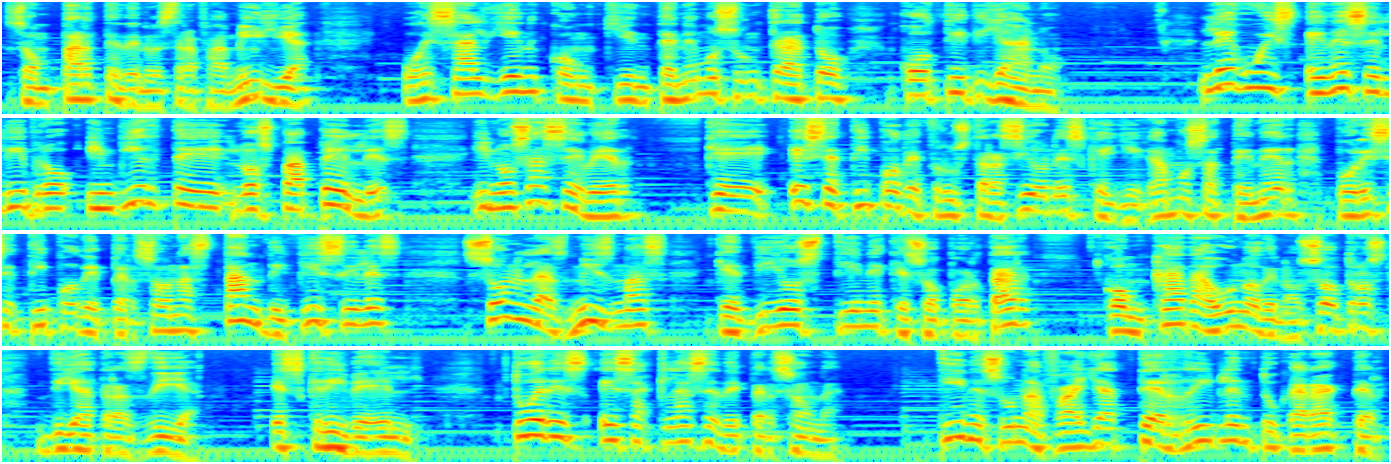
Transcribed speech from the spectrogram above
son parte de nuestra familia o es alguien con quien tenemos un trato cotidiano. Lewis en ese libro invierte los papeles y nos hace ver que ese tipo de frustraciones que llegamos a tener por ese tipo de personas tan difíciles son las mismas que Dios tiene que soportar con cada uno de nosotros día tras día. Escribe él, tú eres esa clase de persona. Tienes una falla terrible en tu carácter,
